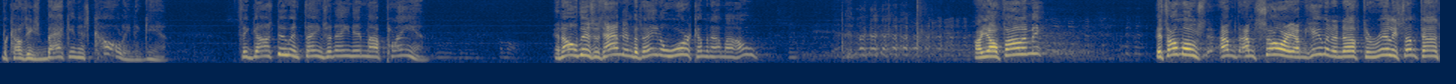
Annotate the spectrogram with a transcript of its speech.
because he's back in his calling again. See, God's doing things that ain't in my plan. And all this is happening, but there ain't no water coming out of my hole. Are y'all following me? It's almost, I'm, I'm sorry, I'm human enough to really sometimes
